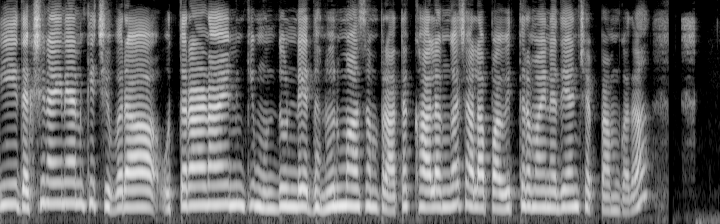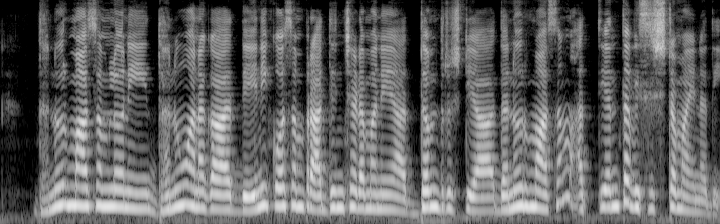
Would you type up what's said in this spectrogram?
ఈ దక్షిణాయనానికి చివర ఉత్తరాయణానికి ముందుండే ధనుర్మాసం ప్రాతకాలంగా చాలా పవిత్రమైనది అని చెప్పాం కదా. ధనుర్మాసంలోని ధను అనగా దేనికోసం ప్రార్థించడం అనే అర్థం దృష్ట్యా ధనుర్మాసం అత్యంత విశిష్టమైనది.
